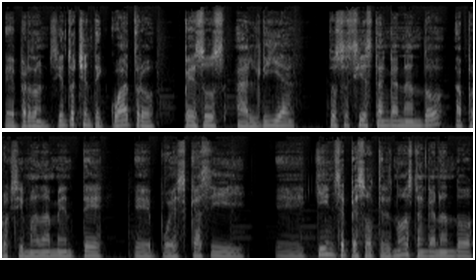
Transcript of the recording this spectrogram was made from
eh, perdón, 184 pesos al día. Entonces sí están ganando aproximadamente eh, pues casi 15 pesotes, ¿no? Están ganando,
